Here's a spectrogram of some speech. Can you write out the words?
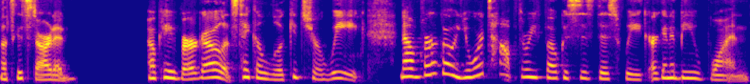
let's get started. Okay, Virgo, let's take a look at your week. Now, Virgo, your top three focuses this week are going to be one,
